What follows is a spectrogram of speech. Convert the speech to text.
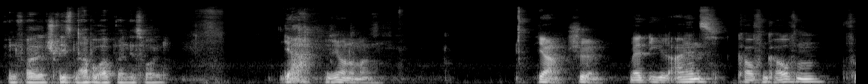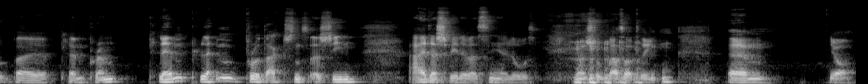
Auf jeden Fall schließt ein Abo ab, wenn ihr es wollt. Ja, muss ich auch noch machen. Ja, schön. Mad Eagle 1, kaufen, kaufen, bei Plem Plem, Plem Plem Productions erschienen. Alter Schwede, was ist denn hier los? Mal Schluck Wasser trinken. Ähm, ja.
